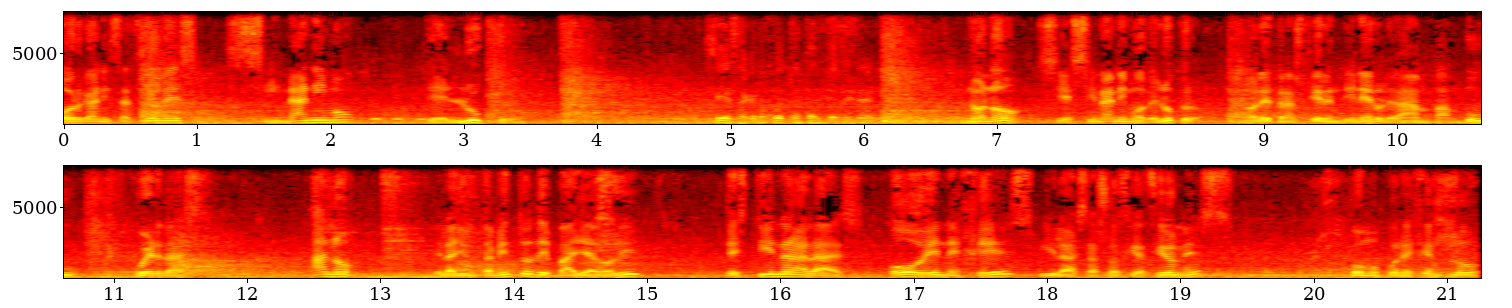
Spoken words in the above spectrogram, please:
organizaciones sin ánimo de lucro. Sí, esa que no cuesta tanto dinero. No, no, si es sin ánimo de lucro. No le transfieren dinero, le dan bambú, cuerdas. Ah, no. El ayuntamiento de Valladolid destina a las ONGs y las asociaciones, como por ejemplo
